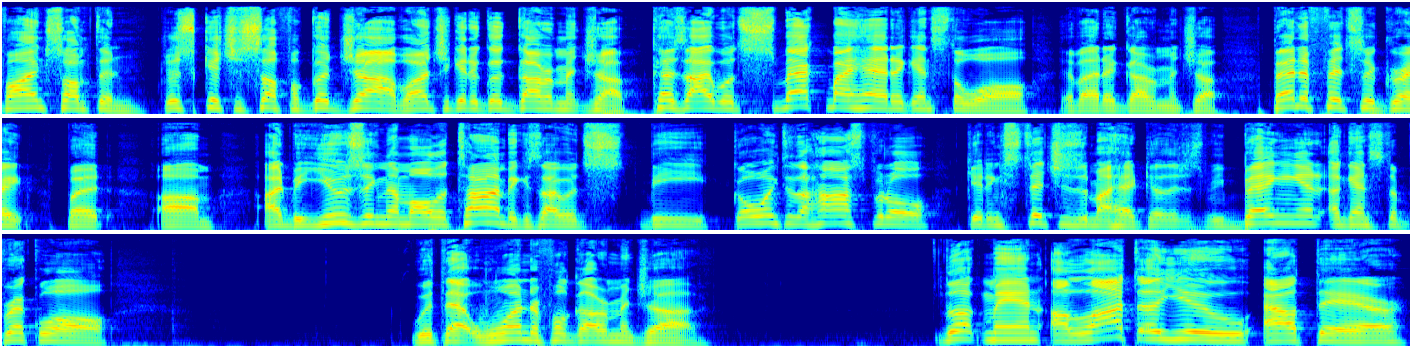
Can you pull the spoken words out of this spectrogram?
Find something. Just get yourself a good job. Why don't you get a good government job? Because I would smack my head against the wall if I had a government job. Benefits are great, but um, I'd be using them all the time because I would be going to the hospital getting stitches in my head because I'd just be banging it against the brick wall with that wonderful government job. Look, man, a lot of you out there,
